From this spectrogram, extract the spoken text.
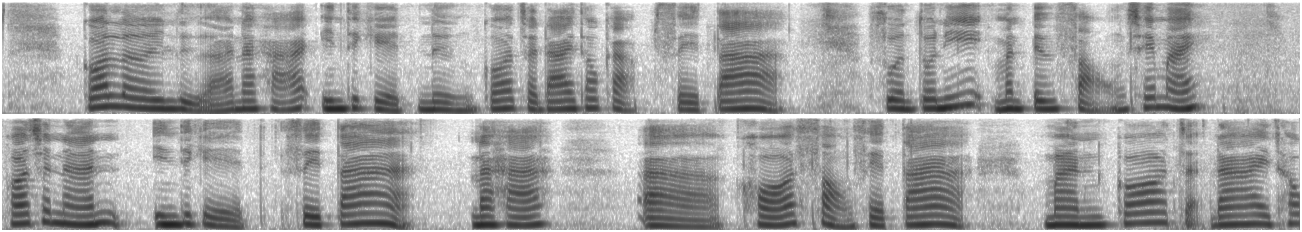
1 ก็เลยเหลือนะคะ อินทิเกรต1ก็จะได้เท่ากับเซตาส่วนตัวนี้มันเป็น 2 ใช่ไหม เพราะฉะนั้นอินทิเกรตเซตานะคะอ่าคอส2เซตามันก็จะได้เท่า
